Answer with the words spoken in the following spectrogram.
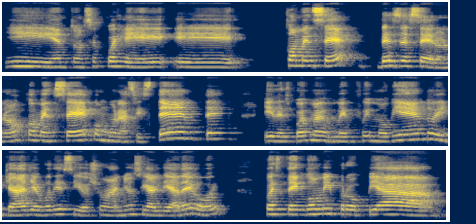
Y entonces pues comencé desde cero, ¿no? Comencé como un asistente y después me, me fui moviendo y ya llevo 18 años y al día de hoy pues tengo mi propia,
